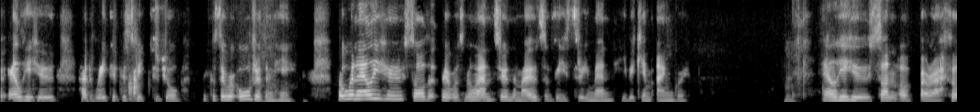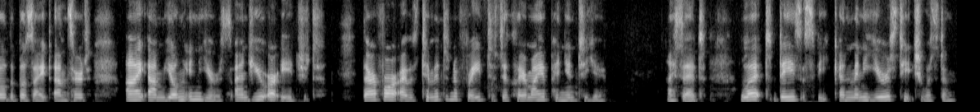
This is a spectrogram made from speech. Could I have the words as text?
But Elihu had waited to speak to Job because they were older than he. But when Elihu saw that there was no answer in the mouths of these three men, he became angry. Hmm. Elihu, son of Barachel the Buzite, answered, I am young in years, and you are aged. Therefore I was timid and afraid to declare my opinion to you. I said, Let days speak, and many years teach wisdom.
